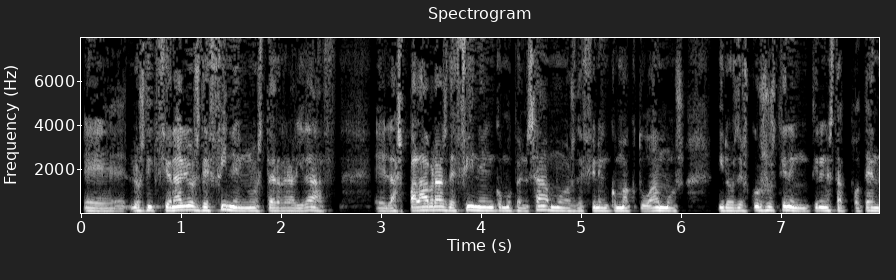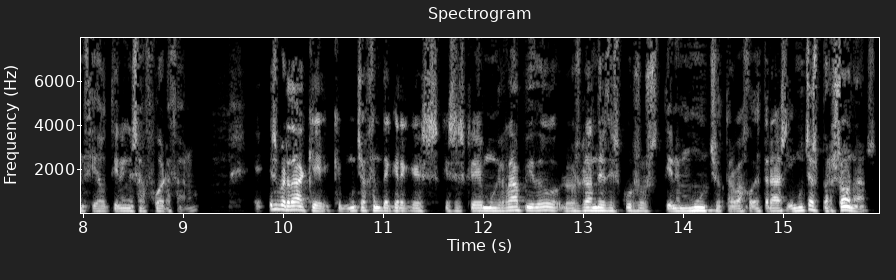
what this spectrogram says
eh, los diccionarios definen nuestra realidad, eh, las palabras definen cómo pensamos, definen cómo actuamos, y los discursos tienen, tienen esta potencia o tienen esa fuerza, ¿no? Es verdad que, mucha gente cree que, es, que, se escribe muy rápido, los grandes discursos tienen mucho trabajo detrás y muchas personas.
